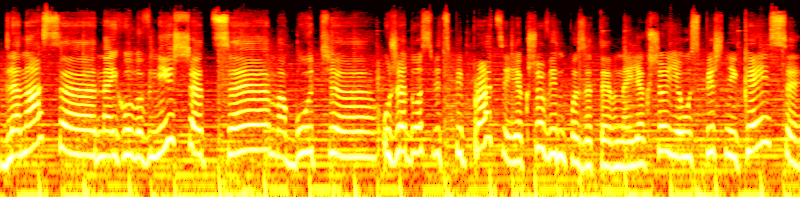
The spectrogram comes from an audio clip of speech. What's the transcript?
Для нас е, найголовніше це, мабуть, е, уже досвід співпраці, якщо він позитивний. Якщо є успішні кейси,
